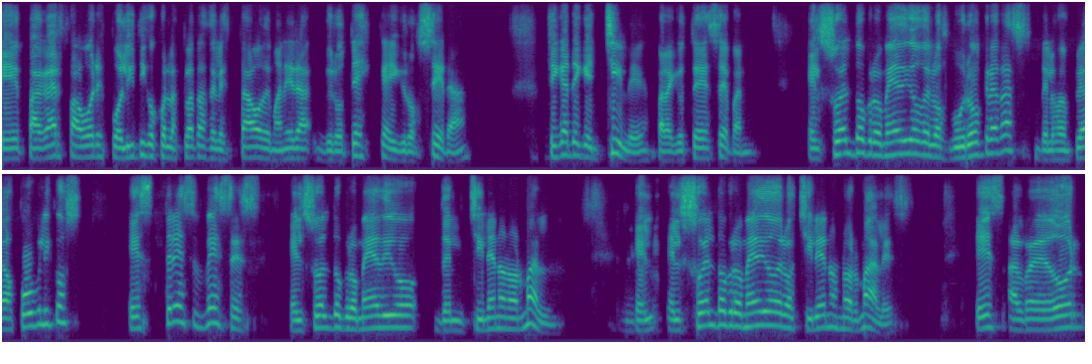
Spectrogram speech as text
eh, pagar favores políticos con las platas del Estado de manera grotesca y grosera. Fíjate que en Chile, para que ustedes sepan, el sueldo promedio de los burócratas, de los empleados públicos, es tres veces el sueldo promedio del chileno normal. El, el, sueldo promedio de los chilenos normales es alrededor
